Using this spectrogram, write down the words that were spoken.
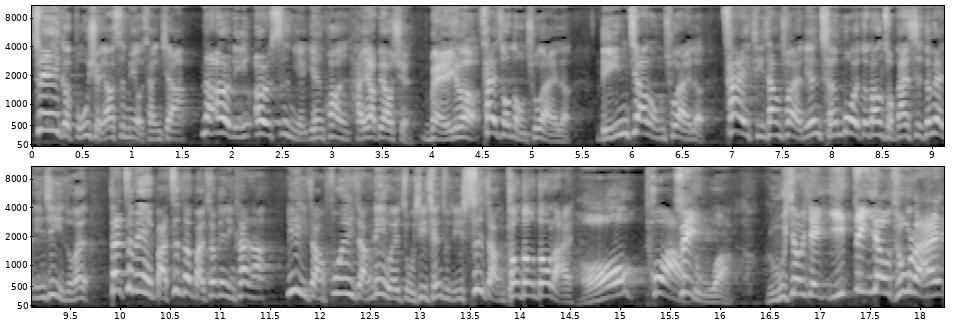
这个补选要是没有参加，那二零二四年严宽恒还要不要选？没了，蔡总统出来了。林佳龙出来了，蔡其昌出来，连陈柏伟都当总干事，对不对？林静仪总干事，但这边也把阵仗摆出来给你看啊，议长、副议长、立委、主席、前主席、市长，通通都来哦。破赌啊，卢秀燕一定要出来。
